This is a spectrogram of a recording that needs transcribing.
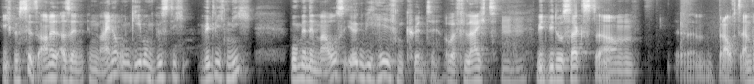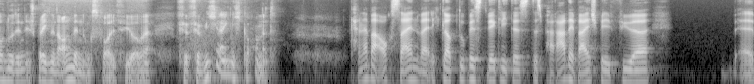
ich wüsste jetzt auch nicht, also in, in meiner Umgebung wüsste ich wirklich nicht, wo mir eine Maus irgendwie helfen könnte. Aber vielleicht, mhm. wie, wie du sagst, ähm, äh, braucht es einfach nur den entsprechenden Anwendungsfall für, aber für, für mich eigentlich gar nicht. Kann aber auch sein, weil ich glaube, du bist wirklich das, das Paradebeispiel für äh,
